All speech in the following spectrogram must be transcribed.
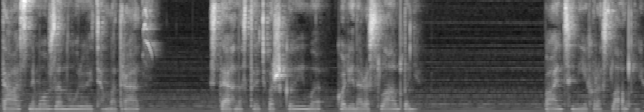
Таз немов занурюється в матрац, стегна стають важкими, коліна розслаблені, пальці ніг розслаблені.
